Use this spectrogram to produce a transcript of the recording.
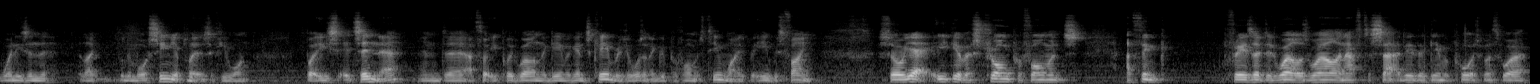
when he's in the like with the more senior players, if you want but he's it's in there, and uh, I thought he played well in the game against Cambridge. It wasn't a good performance team wise, but he was fine. So yeah, he gave a strong performance. I think Fraser did well as well, and after Saturday, the game at Portsmouth, where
